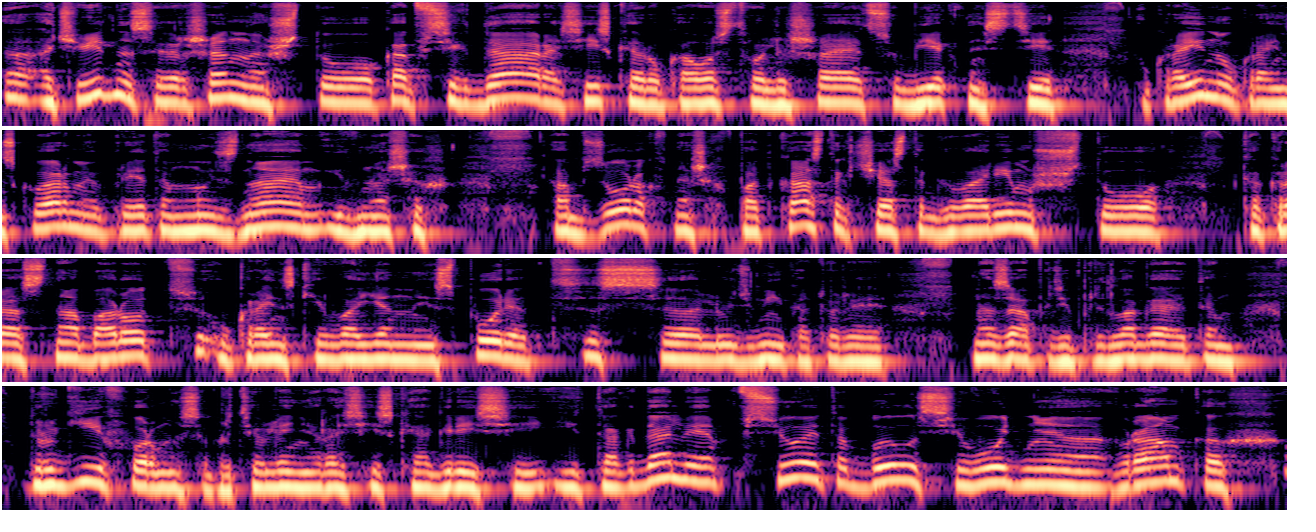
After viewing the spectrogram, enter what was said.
э, очевидно совершенно, что, как всегда, российское руководство лишает субъектности Украины, украинскую армию. При этом мы знаем и в наших обзорах, в наших подкастах часто говорим, что как раз наоборот украинские военные спорят с людьми, которые на Западе предлагают им другие формы сопротивления российской агрессии и так далее. Все это было сегодня в рамках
